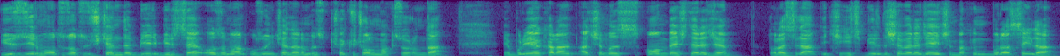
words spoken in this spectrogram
120 30 30 üçgende 1 1 ise o zaman uzun kenarımız kök 3 olmak zorunda. E buraya kalan açımız 15 derece. Dolayısıyla iki iç bir dışı vereceği için bakın burasıyla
